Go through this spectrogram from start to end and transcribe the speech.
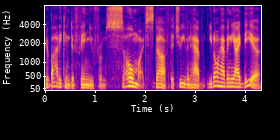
your body can defend you from so much stuff that you even have you don't have any idea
